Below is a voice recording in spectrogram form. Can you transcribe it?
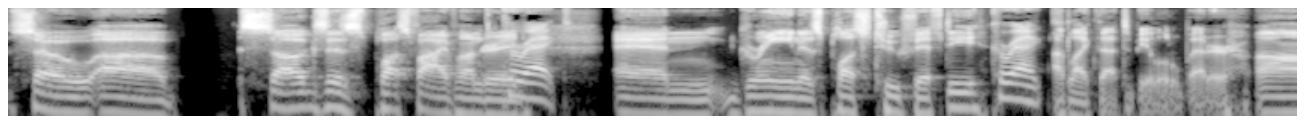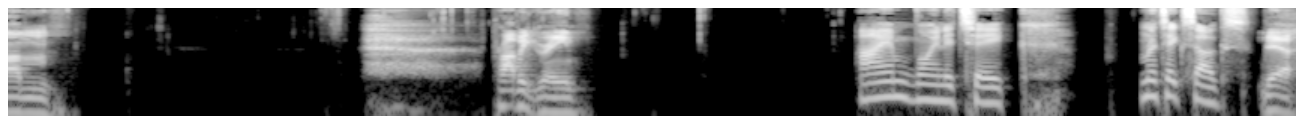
So uh Suggs is plus 500 Correct. and Green is plus 250. Correct. I'd like that to be a little better. Um probably Green. I'm going to take, I'm going to take Suggs. Yeah.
